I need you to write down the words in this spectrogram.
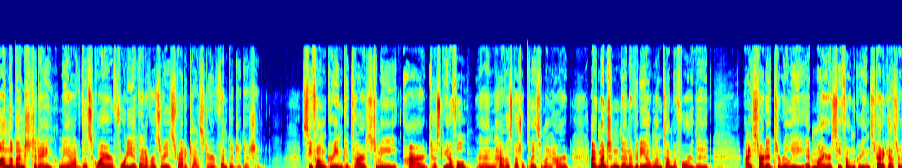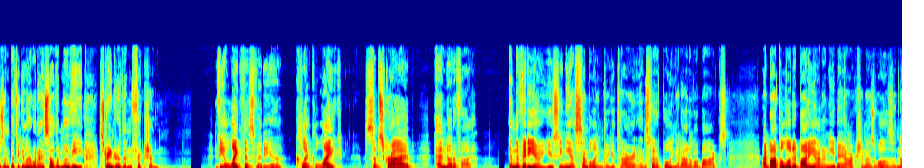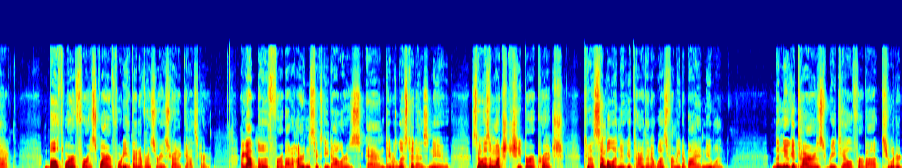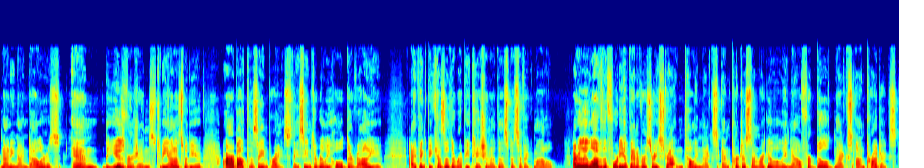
On the bench today, we have the Squier 40th Anniversary Stratocaster Vintage Edition. Seafoam green guitars to me are just beautiful and have a special place in my heart. I've mentioned in a video one time before that I started to really admire seafoam green Stratocasters in particular when I saw the movie Stranger Than Fiction. If you like this video, click like, subscribe, and notify. In the video, you see me assembling the guitar instead of pulling it out of a box. I bought the loaded body on an eBay auction as well as the neck. Both were for a Squier 40th anniversary Stratocaster. I got both for about $160 and they were listed as new, so it was a much cheaper approach to assemble a new guitar than it was for me to buy a new one. The new guitars retail for about $299 and the used versions, to be honest with you, are about the same price. They seem to really hold their value, I think, because of the reputation of the specific model. I really love the 40th anniversary Strat and Tele necks and purchase them regularly now for build necks on projects.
